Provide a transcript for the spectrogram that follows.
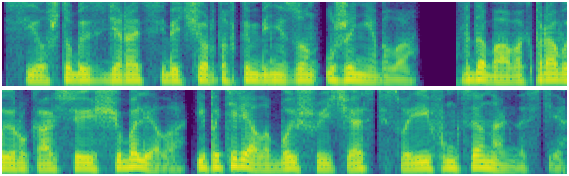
Сил, чтобы сдирать с себя чертов комбинезон, уже не было. Вдобавок, правая рука все еще болела и потеряла большую часть своей функциональности,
